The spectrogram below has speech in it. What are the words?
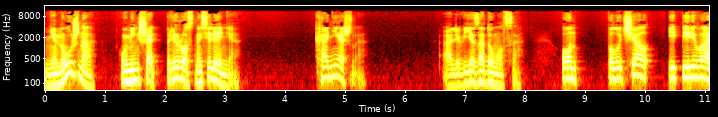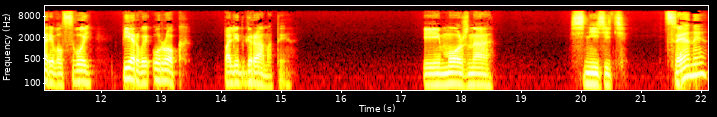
не нужно уменьшать прирост населения? Конечно. Оливье задумался. Он получал и переваривал свой первый урок политграмоты. И можно снизить цены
